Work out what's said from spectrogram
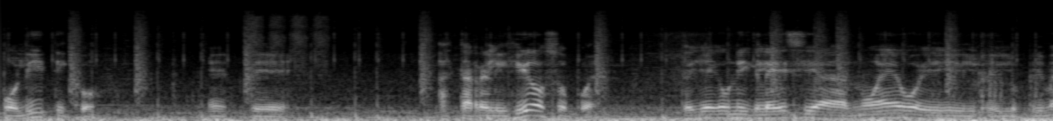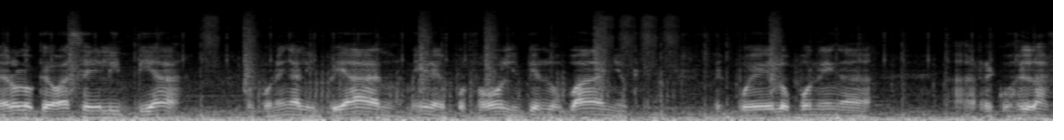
político, este, hasta religioso, pues. Usted llega a una iglesia nuevo y, lo primero lo que va a hacer es limpiar. Lo ponen a limpiar, miren, por favor, limpien los baños. Después lo ponen a, recoger las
